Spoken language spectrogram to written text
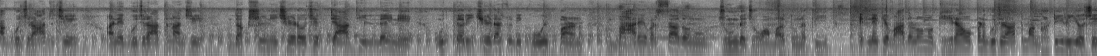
આ ગુજરાત છે અને ગુજરાતના જે દક્ષિણી છેડો છે ત્યાંથી લઈને ઉત્તરી છેડા સુધી કોઈ પણ ભારે વરસાદોનું ઝુંડ જોવા મળતું નથી. એટલે કે વાદળોનો ઘેરાવો પણ ગુજરાતમાં ઘટી રહ્યો છે.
